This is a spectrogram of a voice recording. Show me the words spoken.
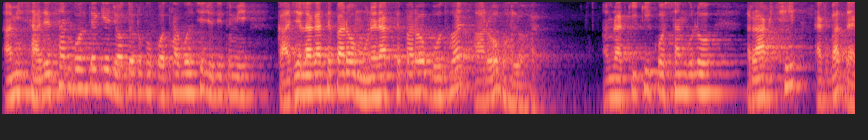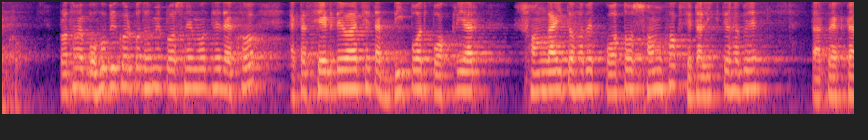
আমি সাজেশান বলতে গিয়ে যতটুকু কথা বলছি, যদি তুমি কাজে লাগাতে পারো, মনে রাখতে পারো, বোধ হয় আরও ভালো হয়। আমরা কি কি কোশ্চানগুলো রাখছি, একবার দেখো। প্রথমে বহু বিকল্পধর্মী প্রশ্নের মধ্যে দেখো, একটা সেট দেওয়া আছে, তার দ্বিপদ প্রক্রিয়ার সংজ্ঞায়িত হবে কত সংখ্যক সেটা লিখতে হবে। তারপর একটা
